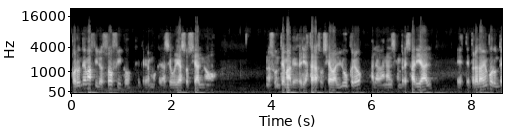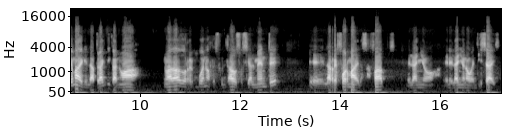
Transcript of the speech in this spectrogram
por un tema filosófico, que creemos que la seguridad social no, no es un tema que debería estar asociado al lucro, a la ganancia empresarial, este, pero también por un tema de que en la práctica no ha, no ha dado buenos resultados socialmente eh, la reforma de las AFAP el año, en el año 96.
